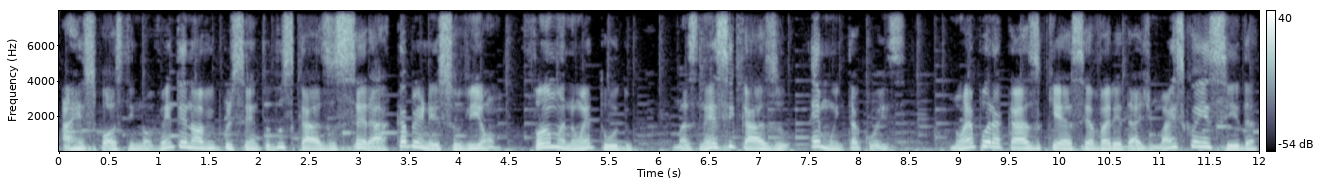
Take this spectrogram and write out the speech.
a resposta em 99% dos casos será Cabernet Sauvignon. Fama não é tudo, mas nesse caso é muita coisa. Não é por acaso que essa é a variedade mais conhecida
